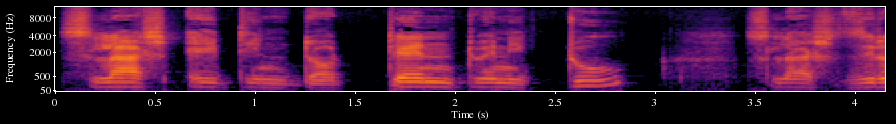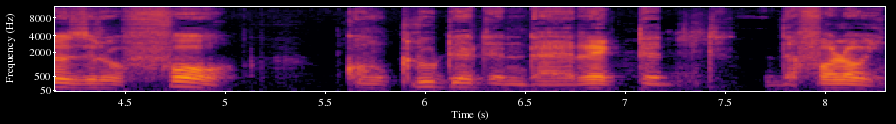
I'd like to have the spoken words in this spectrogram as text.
slash 18.1022 slash 004 concluded and directed the following.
